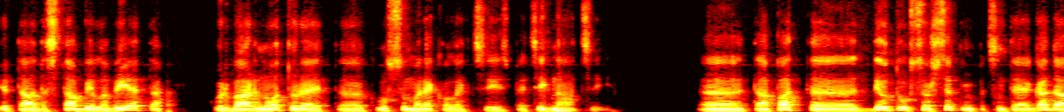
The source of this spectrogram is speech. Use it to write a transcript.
ir tāda stabila vieta, kur var noturēt klusuma rekolekcijas pēc Ignācija. Eh, tāpat 2017. Eh, gadā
